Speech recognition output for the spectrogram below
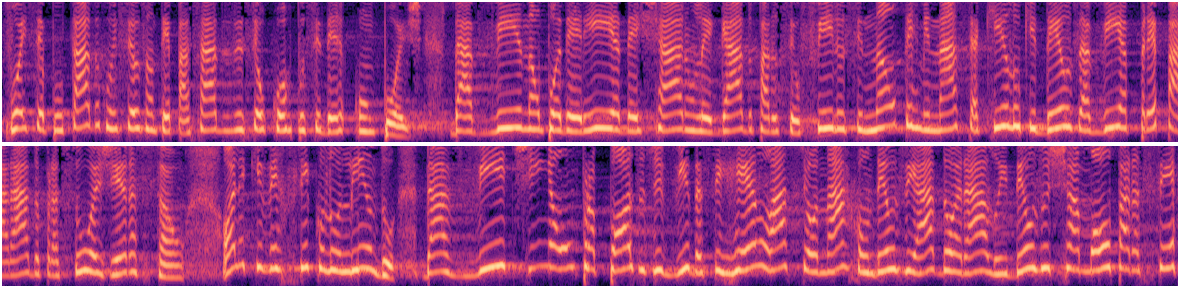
foi sepultado com os seus antepassados e seu corpo se decompôs. Davi não poderia deixar um legado para o seu filho se não terminasse aquilo que Deus havia preparado para a sua geração. Olha que versículo lindo. Davi tinha um propósito de vida, se relacionar com Deus e adorá-lo, e Deus o chamou para ser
